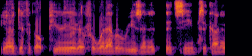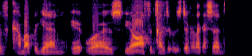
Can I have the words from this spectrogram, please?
you know a difficult period or for whatever reason it, it seemed to kind of come up again it was you know oftentimes it was different like i said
